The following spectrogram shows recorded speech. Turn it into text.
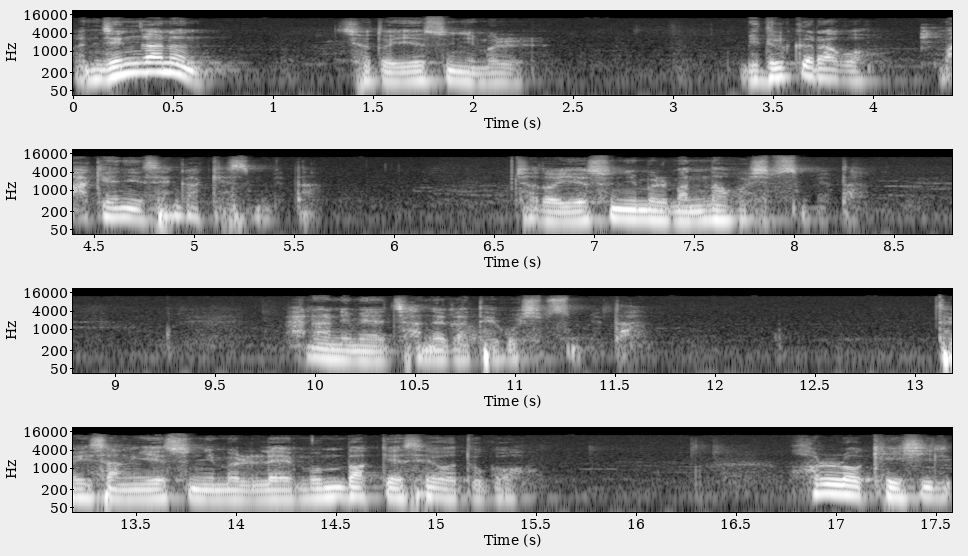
언젠가는 저도 예수님을 믿을 거라고 막연히 생각했습니다. 저도 예수님을 만나고 싶습니다. 하나님의 자녀가 되고 싶습니다. 더 이상 예수님을 내 문 밖에 세워두고 홀로 계시,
